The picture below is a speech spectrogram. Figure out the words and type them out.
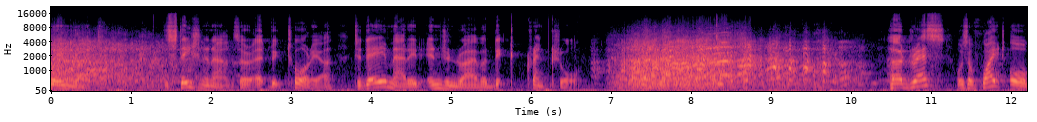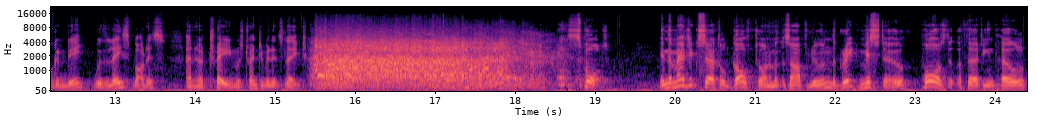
Wainwright, the station announcer at Victoria, today married engine driver Dick Crankshaw. Her dress was a white organdy with lace bodice, and her train was 20 minutes late. Sport. In the Magic Circle golf tournament this afternoon, the great Misto paused at the 13th hole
